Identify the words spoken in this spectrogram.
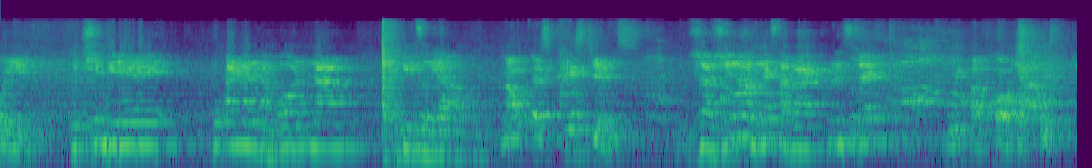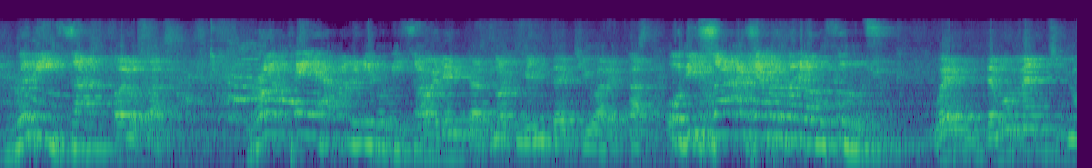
according to your calling. uchimbirere kuananahona midzo yavo Now as Christians, zvazvino runesa vakriste we are called, all of us. Calling does not mean that you are a pastor. uvidzwa aziyamurovane vamufurudzi When the moment you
